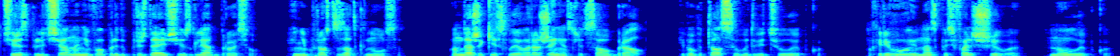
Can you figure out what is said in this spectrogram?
через плечо на него предупреждающий взгляд бросил. И не просто заткнулся. Он даже кислые выражения с лица убрал и попытался выдавить улыбку. Кривую, насквозь фальшивую, но улыбку.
